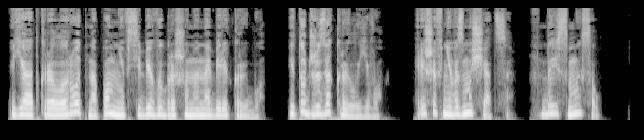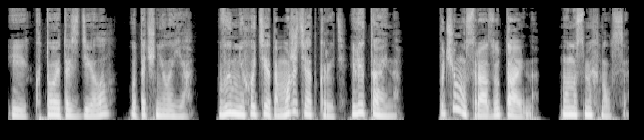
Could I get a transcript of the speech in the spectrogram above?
Я открыла рот, напомнив себе выброшенную на берег рыбу и тут же закрыл его, решив не возмущаться. Да и смысл. «И кто это сделал?» — уточнила я. «Вы мне хоть это можете открыть? Или тайна?» «Почему сразу тайна?» Он усмехнулся.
